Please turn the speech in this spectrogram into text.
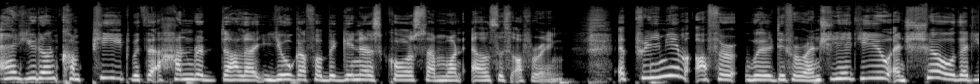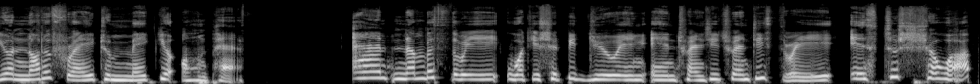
and you don't compete with the $100 yoga for beginners course someone else is offering. A premium offer will differentiate you and show that you're not afraid to make your own path. And number three, what you should be doing in 2023 is to show up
